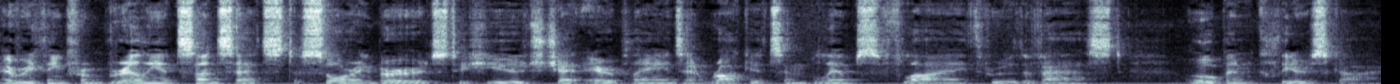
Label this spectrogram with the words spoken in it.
Everything from brilliant sunsets to soaring birds to huge jet airplanes and rockets and blimps fly through the vast, open, clear sky.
